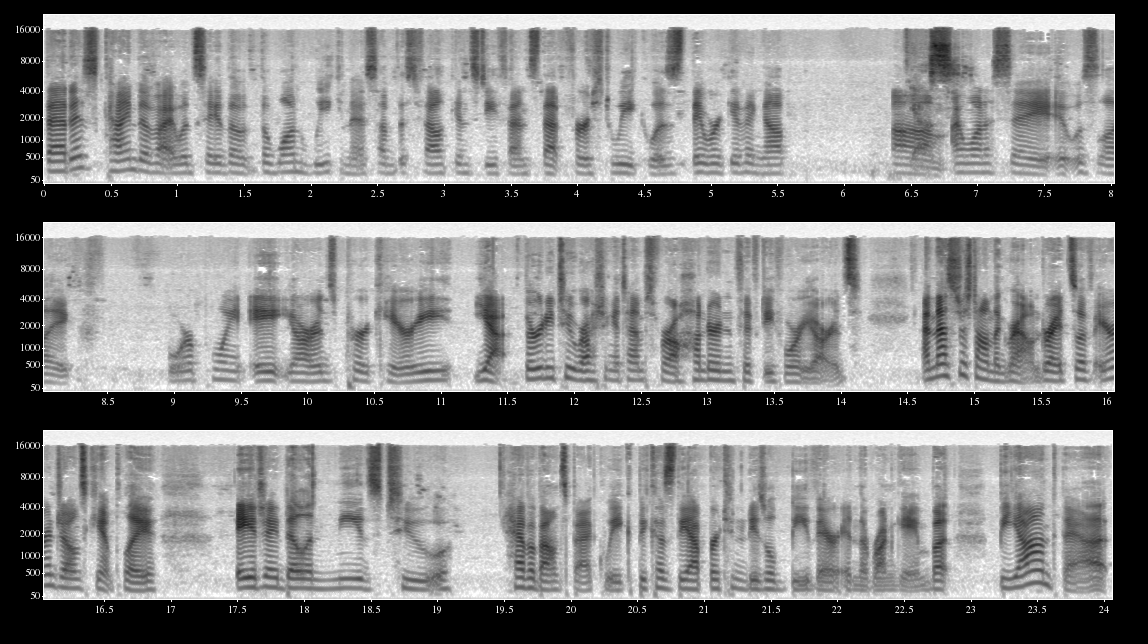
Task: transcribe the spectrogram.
that is kind of I would say the the one weakness of this Falcons defense that first week was they were giving up um yes. I want to say it was like 4.8 yards per carry. Yeah, 32 rushing attempts for 154 yards. And that's just on the ground, right? So if Aaron Jones can't play, AJ Dillon needs to have a bounce back week because the opportunities will be there in the run game. But beyond that,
